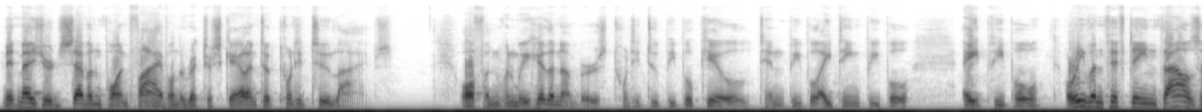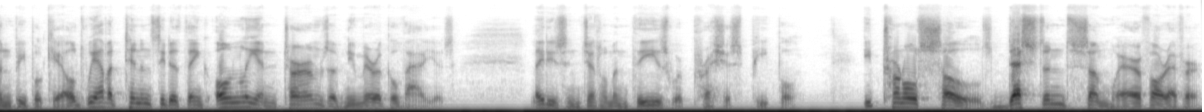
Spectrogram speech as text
and it measured 7.5 on the Richter scale and took 22 lives. Often, when we hear the numbers 22 people killed, 10 people, 18 people, eight people, or even 15,000 people killed, we have a tendency to think only in terms of numerical values. Ladies and gentlemen, these were precious people, eternal souls destined somewhere forever.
